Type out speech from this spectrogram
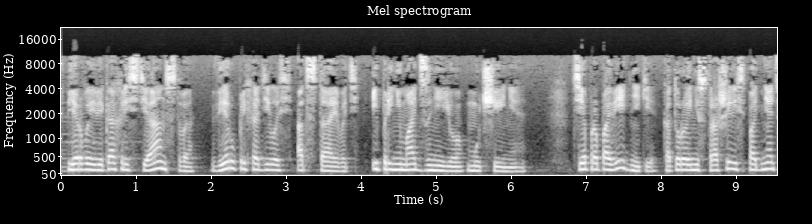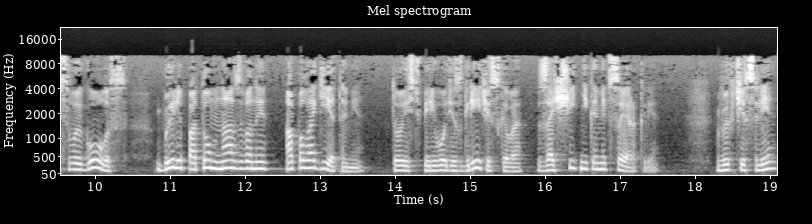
В первые века христианства веру приходилось отстаивать и принимать за нее мучения. Те проповедники, которые не страшились поднять свой голос, были потом названы апологетами, то есть в переводе с греческого «защитниками церкви». В их числе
